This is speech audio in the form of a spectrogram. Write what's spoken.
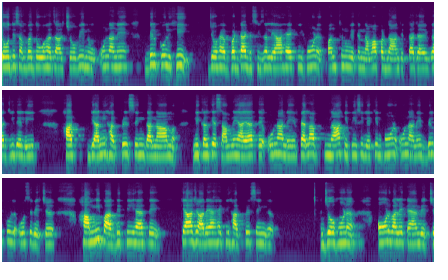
2 ਦਸੰਬਰ 2024 ਨੂੰ ਉਹਨਾਂ ਨੇ ਬਿਲਕੁਲ ਹੀ ਜੋ ਹੈ ਵੱਡਾ ਡਿਸੀਜਨ ਲਿਆ ਹੈ ਕਿ ਹੁਣ ਪੰਥ ਨੂੰ ਇੱਕ ਨਵਾਂ ਪ੍ਰਧਾਨ ਦਿੱਤਾ ਜਾਏਗਾ, ਜਿਹਦੇ ਲਈ ਹਰ ਗਿਆਨੀ ਹਰਪ੍ਰੀਤ ਸਿੰਘ ਦਾ ਨਾਮ ਨਿਕਲ ਕੇ ਸਾਹਮਣੇ ਆਇਆ ਤੇ ਉਹਨਾਂ ਨੇ ਪਹਿਲਾਂ ਨਾ ਕੀਤੀ ਸੀ, ਲੇਕਿਨ ਹੁਣ ਉਹਨਾਂ ਨੇ ਬਿਲਕੁਲ ਉਸ ਵਿੱਚ ਹਾਮੀ ਭਰ ਦਿੱਤੀ ਹੈ ਤੇ ਕਿਹਾ ਜਾ ਰਿਹਾ ਹੈ ਕਿ ਹਰਪ੍ਰੀਤ ਸਿੰਘ, ਜੋ ਹੁਣ ਆਉਣ ਵਾਲੇ ਟਾਈਮ ਵਿੱਚ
